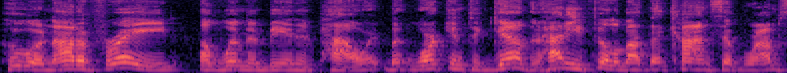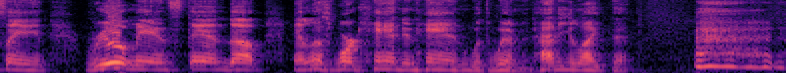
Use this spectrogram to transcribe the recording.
who are not afraid of women being empowered, but working together. How do you feel about that concept where I'm saying real men stand up and let's work hand in hand with women? How do you like that?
